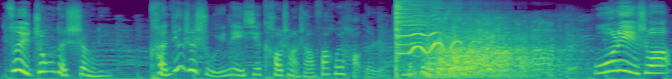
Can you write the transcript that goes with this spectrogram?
最终的胜利肯定是属于那些考场上发挥好的人。无力说，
